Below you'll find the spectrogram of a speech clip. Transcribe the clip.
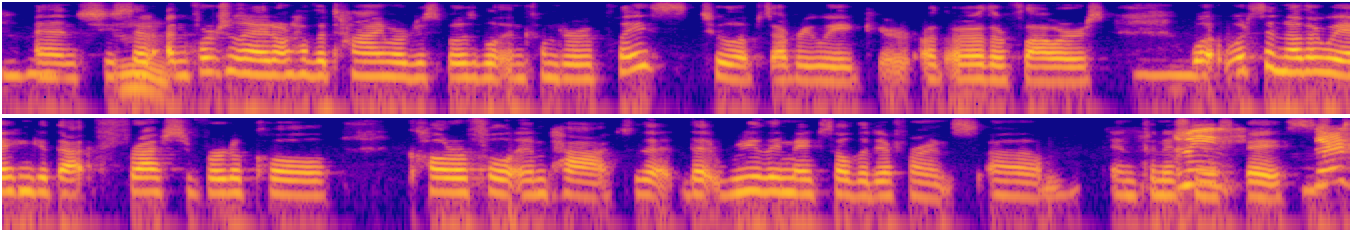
Mm-hmm. And she said, mm. unfortunately, I don't have the time or disposable income to replace tulips every week or, or other flowers. Mm. What what's another way I can get that fresh vertical colorful impact that, that really makes all the difference um, in finishing I mean, space. There's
